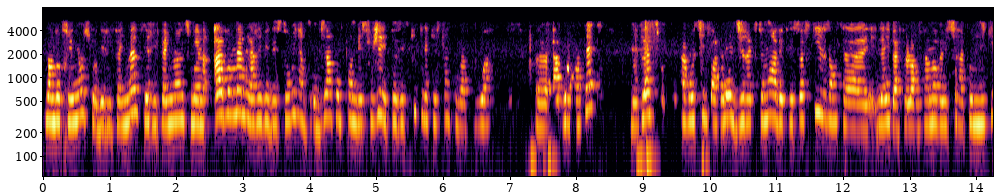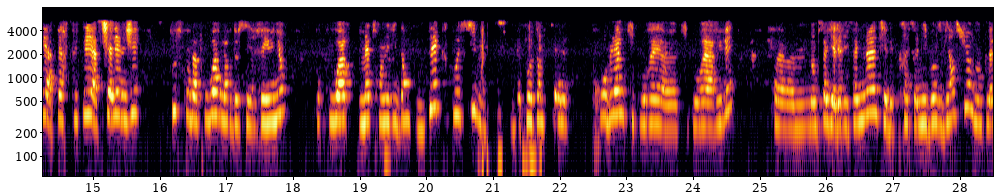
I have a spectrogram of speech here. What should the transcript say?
plein d'autres réunions sur des refinements, les refinements même avant même l'arrivée des stories, hein, pour bien comprendre les sujets et poser toutes les questions qu'on va pouvoir euh, avoir en tête. Donc là, si on faire aussi le parallèle directement avec les soft skills, hein, là, il va falloir vraiment réussir à communiquer, à percuter, à challenger tout ce qu'on va pouvoir lors de ces réunions pour pouvoir mettre en évidence dès que possible des potentiels problèmes qui pourraient, euh, qui pourraient arriver. Euh, donc ça, il y a les refinements, il y a les press amigos bien sûr. Donc là,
